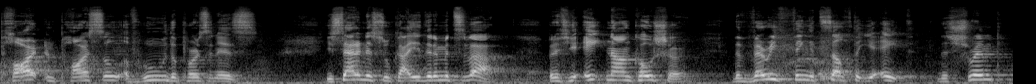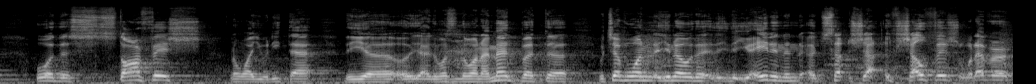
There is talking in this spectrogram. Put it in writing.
part and parcel of who the person is. You sat in a sukkah, you did a mitzvah. But if you ate non kosher, the very thing itself that you ate, the shrimp or the starfish, I don't know why you would eat that. The uh, it wasn't the one I meant, but uh, whichever one you know that you ate in a shellfish or whatever,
